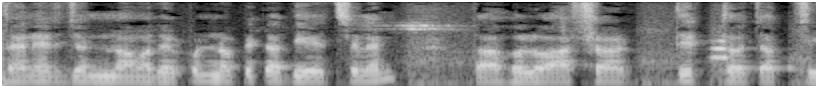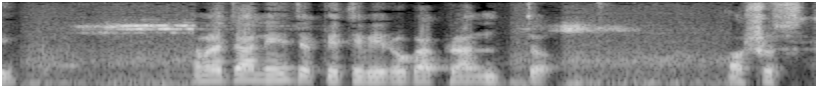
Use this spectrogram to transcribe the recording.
ধ্যানের জন্য আমাদের পুণ্যপিতা দিয়েছিলেন, তা হলো আষাঢ় তীর্থযাত্রী। আমরা জানি যে পৃথিবী রোগাক্রান্ত, অসুস্থ।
